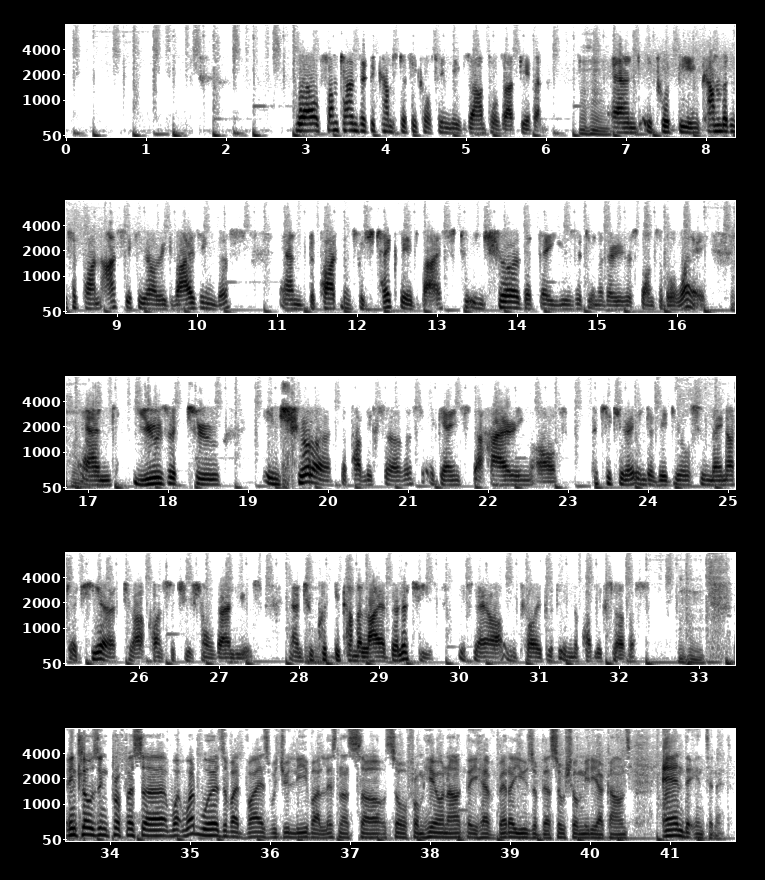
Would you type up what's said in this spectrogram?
Well, sometimes it becomes difficult in the examples I've given. Mm-hmm. And it would be incumbent upon us, if we are advising this, and departments which take the advice to ensure that they use it in a very responsible way mm-hmm. and use it to ensure the public service against the hiring of particular individuals who may not adhere to our constitutional values and who could become a liability if they are employed within the public service. Mm-hmm. In closing, Professor, what, what, words of advice would you leave our listeners so, so from here on out they have better use of their social media accounts and the internet?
